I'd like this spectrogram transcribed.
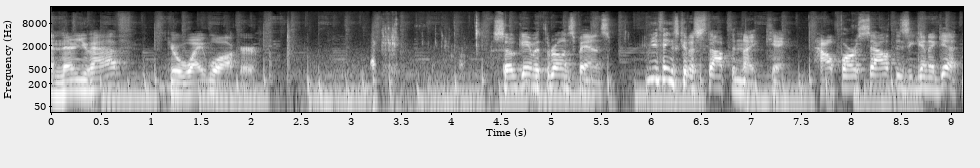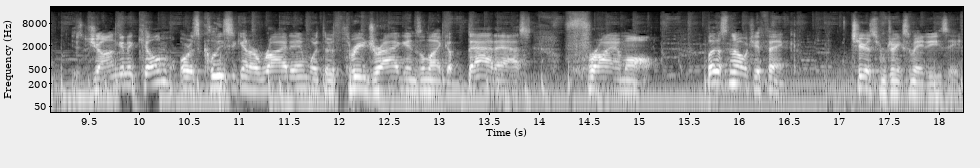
And there you have your White Walker. So Game of Thrones fans, who do you think's gonna stop the Night King? How far south is he gonna get? Is Jon gonna kill him, or is Khaleesi gonna ride in with her three dragons and like a badass fry them all? Let us know what you think. Cheers from Drinks Made Easy.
